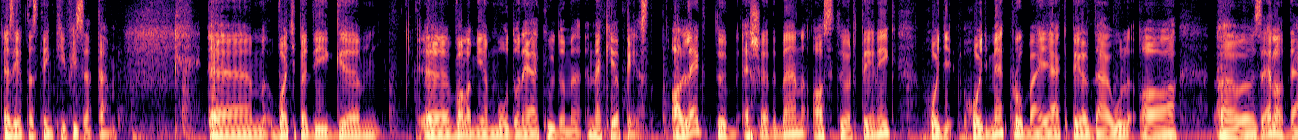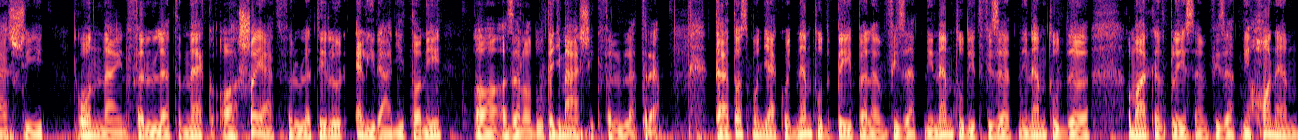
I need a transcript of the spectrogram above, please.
ezért azt én kifizetem. Vagy pedig valamilyen módon elküldöm neki a pénzt. A legtöbb esetben az történik, hogy, hogy megpróbálják például a, az eladási online felületnek a saját felületéről elirányítani a, az eladót egy másik felületre. Tehát azt mondják, hogy nem tud PayPal-en fizetni, nem tud itt fizetni, nem tud a Marketplace-en fizetni, hanem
